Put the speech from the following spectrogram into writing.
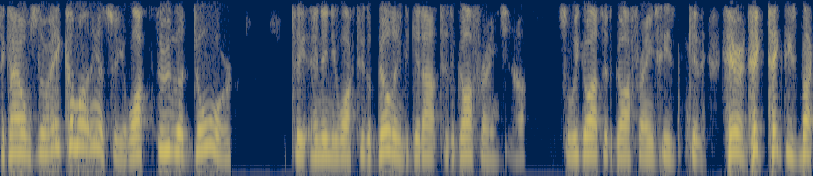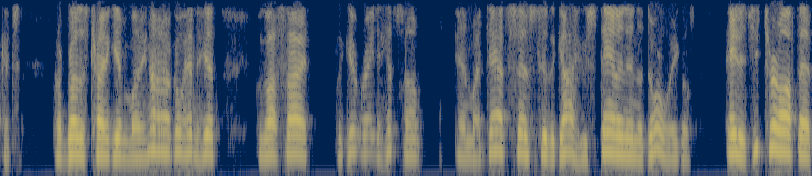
the guy opens the door. Hey, come on in. So you walk through the door, to, and then you walk through the building to get out to the golf range. You know. So we go out to the golf range. He's here. Take take these buckets. My brother's trying to give him money. No, no, go ahead and hit. We go outside. We get ready to hit some. And my dad says to the guy who's standing in the doorway, he goes, "Hey, did you turn off that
